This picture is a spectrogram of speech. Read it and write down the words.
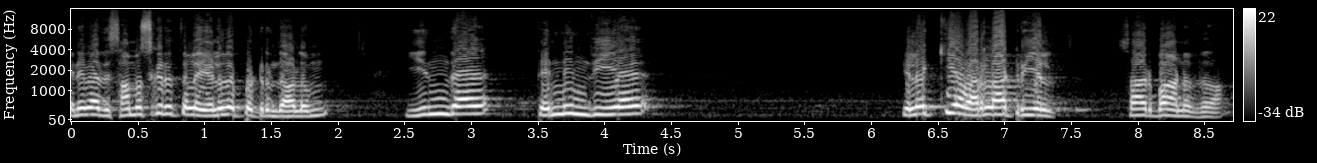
எனவே அது சமஸ்கிருதத்தில் எழுதப்பட்டிருந்தாலும் இந்த தென்னிந்திய இலக்கிய வரலாற்றியல் சார்பானது தான்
